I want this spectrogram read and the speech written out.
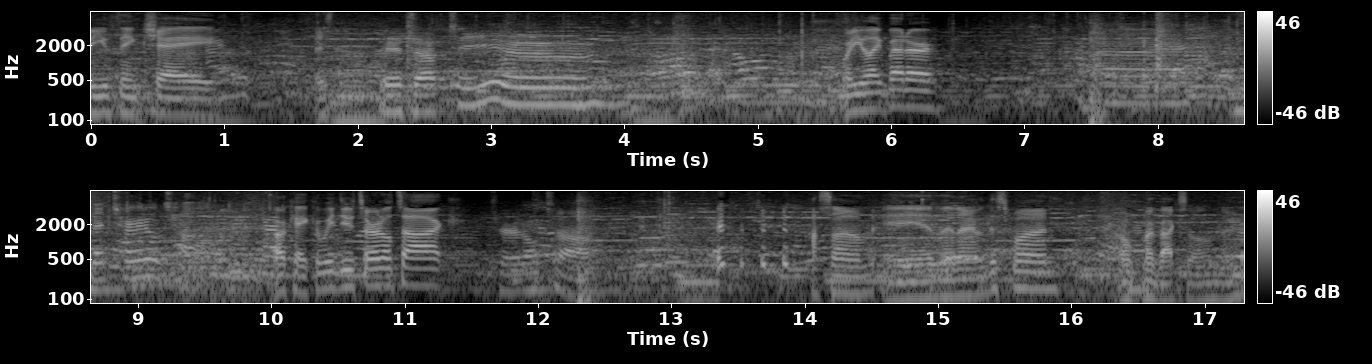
do you think, Shay? It's up to you. What do you like better? Uh, the turtle talk. Okay, can we do turtle talk? Turtle talk. awesome. And then I have this one. Oh, my back's all in there.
